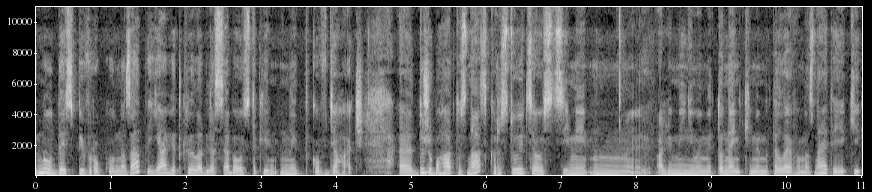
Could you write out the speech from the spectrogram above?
ну десь півроку назад, я відкрила для себе ось такий нитковдягач. Е, Дуже багато з нас користуються ось цими алюмінієвими тоненькими металевими, знаєте, які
